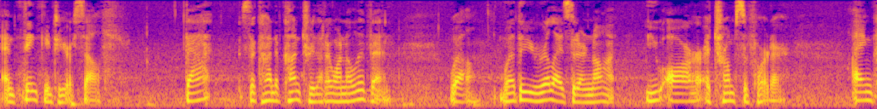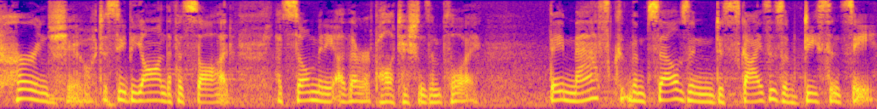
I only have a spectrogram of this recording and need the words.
and thinking to yourself, that is the kind of country that I want to live in, well, whether you realize it or not, you are a Trump supporter. I encourage you to see beyond the facade that so many other politicians employ. They mask themselves in disguises of decency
